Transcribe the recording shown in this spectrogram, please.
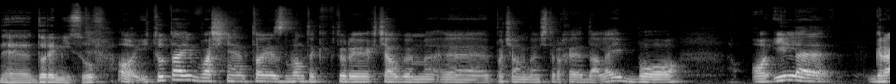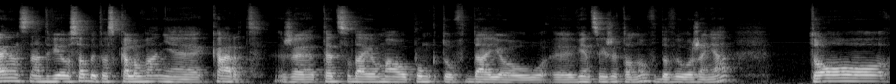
e, do remisów. O, i tutaj właśnie to jest wątek, który chciałbym e, pociągnąć trochę dalej, bo o ile grając na dwie osoby to skalowanie kart, że te co dają mało punktów dają więcej żetonów do wyłożenia, to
